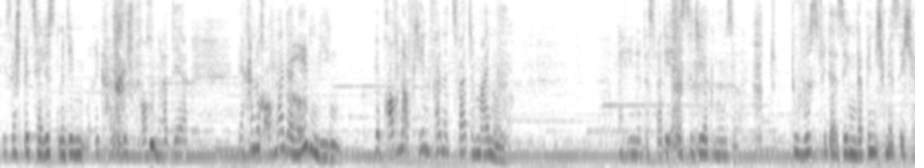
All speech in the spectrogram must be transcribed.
Dieser Spezialist, mit dem Ricardo gesprochen hat, der, der kann doch auch mal daneben liegen. Wir brauchen auf jeden Fall eine zweite Meinung. Marlene, das war die erste Diagnose. Du, du wirst wieder singen, da bin ich mir sicher.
